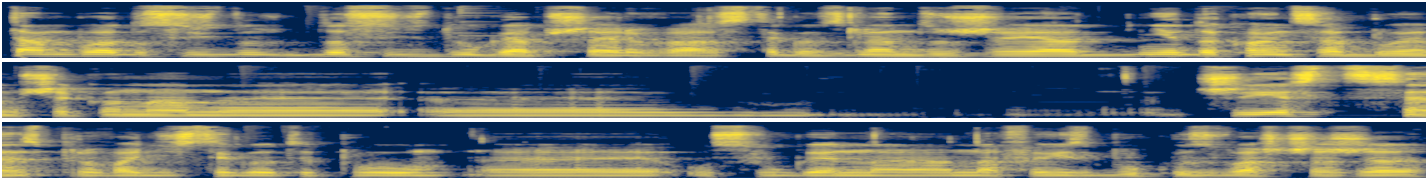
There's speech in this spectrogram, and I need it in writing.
tam była dosyć, dosyć długa przerwa, z tego względu, że ja nie do końca byłem przekonany, y, czy jest sens prowadzić tego typu y, usługę na, na Facebooku, zwłaszcza, że E,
